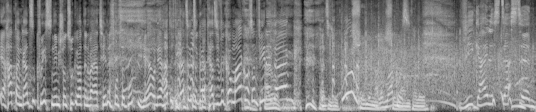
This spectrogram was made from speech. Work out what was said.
er hat beim ganzen Quiz nämlich schon zugehört, dann war er Telefon verbunden hier und er hat euch die ganze Zeit zugehört. Herzlich willkommen, Markus, und vielen Dank. Herzlich schönen, Hallo, Markus. schönen Abend, hallo. Wie geil ist das denn?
